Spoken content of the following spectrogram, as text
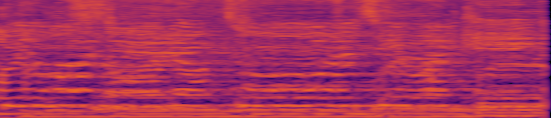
You are Lord of lords, you are King.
